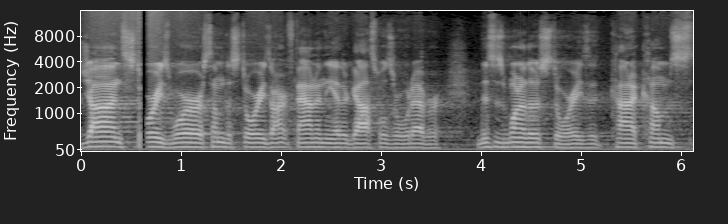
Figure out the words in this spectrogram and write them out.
John's stories were, some of the stories aren't found in the other Gospels or whatever. This is one of those stories that kind of comes,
